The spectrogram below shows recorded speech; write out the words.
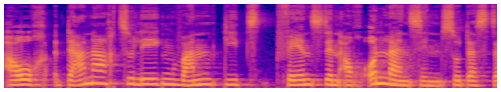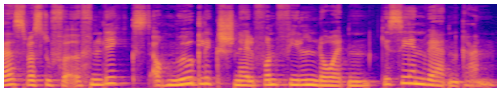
auch danach zu legen, wann die Fans denn auch online sind, so dass das, was du veröffentlichst, auch möglichst schnell von vielen Leuten gesehen werden kann.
